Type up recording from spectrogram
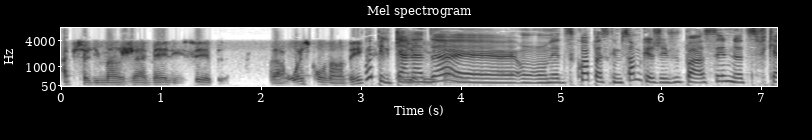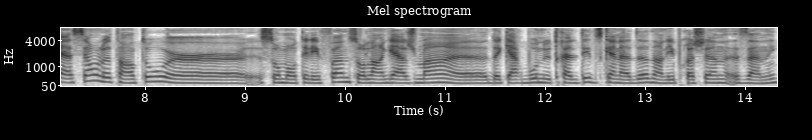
absolument jamais les cibles? Alors, où est-ce qu'on en est? Oui, puis le Canada, euh, on, a dit quoi? Parce qu'il me semble que j'ai vu passer une notification là, tantôt euh, sur mon téléphone sur l'engagement euh, de carboneutralité du Canada dans les prochaines années.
